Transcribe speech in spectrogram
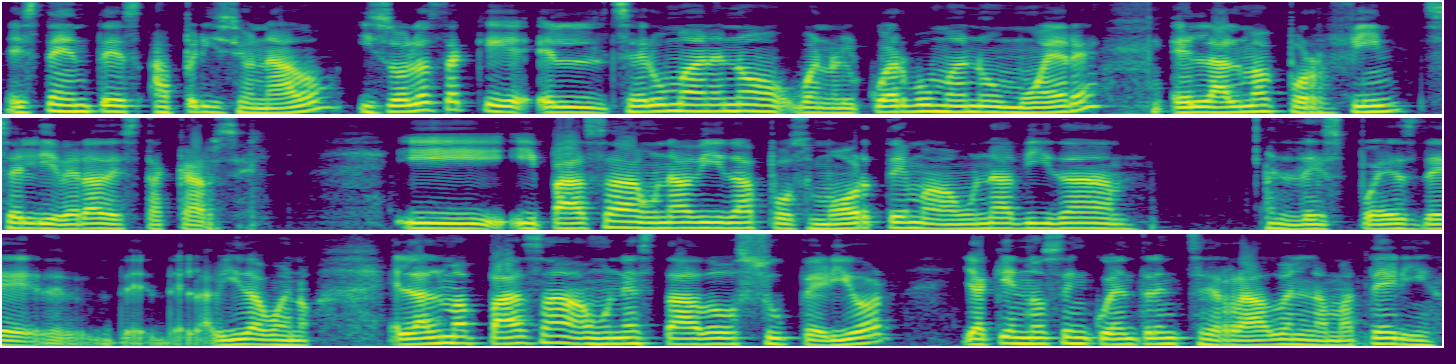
este ente es aprisionado y solo hasta que el ser humano, bueno, el cuerpo humano muere, el alma por fin se libera de esta cárcel. Y, pasa a una vida post-mortem, a una vida después de, la vida. Bueno, el alma pasa a un estado superior, ya que no se encuentra encerrado en la materia.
